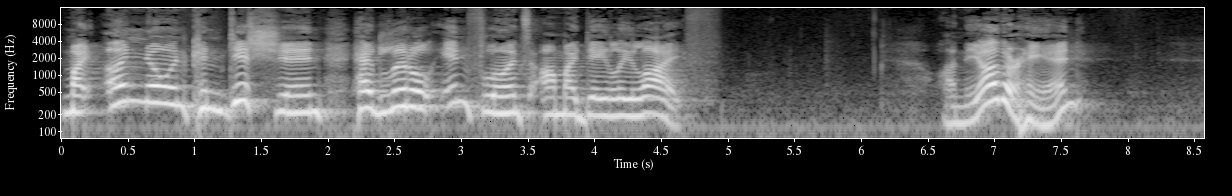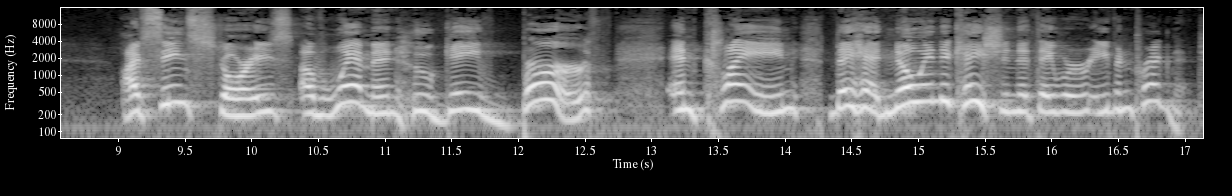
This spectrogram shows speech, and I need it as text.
my unknown condition had little influence on my daily life. On the other hand, I've seen stories of women who gave birth and claimed they had no indication that they were even pregnant.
